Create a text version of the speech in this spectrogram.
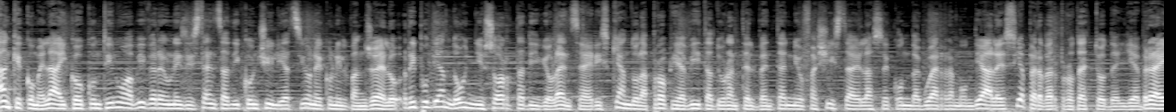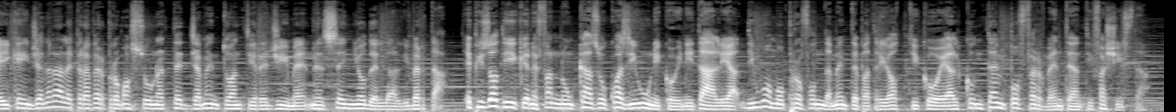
Anche come laico continuò a vivere un'esistenza di conciliazione con il Vangelo, ripudiando ogni sorta di violenza e rischiando la propria vita durante il ventennio fascista e la Seconda Guerra Mondiale, sia per aver protetto degli ebrei che in generale per aver promosso un atteggiamento antiregime nel segno della libertà. Episodi che ne fanno un caso quasi unico in Italia di uomo profondamente patriottico e al contempo fervente antifascista.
